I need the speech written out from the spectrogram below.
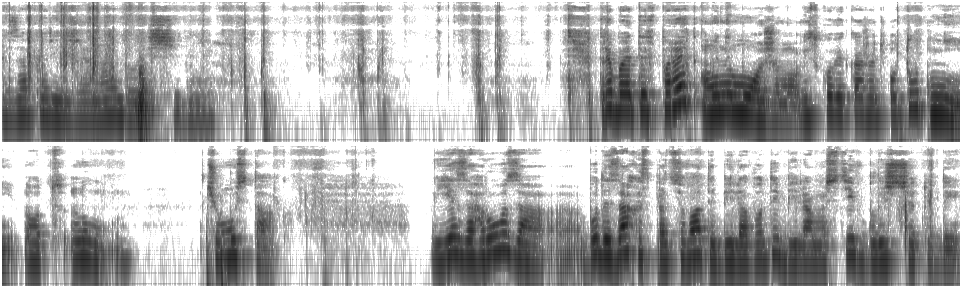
Запоріжжя найближчі дні. Треба йти вперед, ми не можемо. Військові кажуть, отут ні. От, ну, чомусь так. Є загроза, буде захист працювати біля води, біля мостів, ближче туди.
